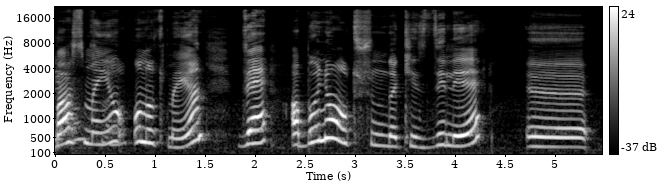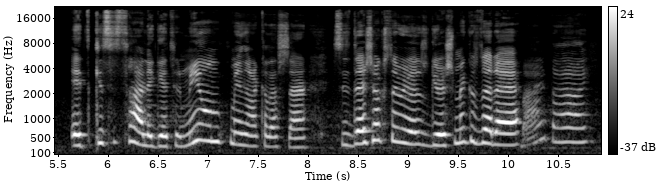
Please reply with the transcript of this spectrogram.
basmayı unutmayın. Ve abone ol tuşundaki zili e, etkisiz hale getirmeyi unutmayın arkadaşlar. Sizleri çok seviyoruz. Görüşmek üzere. Bay bay.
